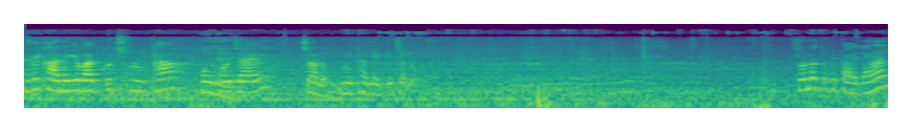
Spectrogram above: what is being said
गाइस ये खाने के बाद कुछ मीठा हो जाए। चलो मीठा लेके चलो। सुनो तू भी खाएगा हाँ? है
